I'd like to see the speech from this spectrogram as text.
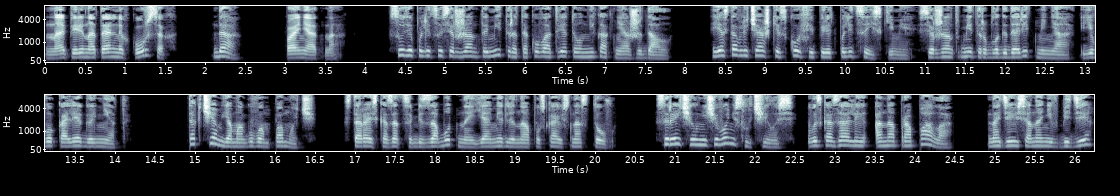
На перинатальных курсах? Да. Понятно. Судя по лицу сержанта Митра, такого ответа он никак не ожидал. Я ставлю чашки с кофе перед полицейскими. Сержант Митр благодарит меня, его коллега нет. Так чем я могу вам помочь? Стараясь казаться беззаботной, я медленно опускаюсь на стул. С Рэйчел ничего не случилось. Вы сказали, она пропала. Надеюсь, она не в беде?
